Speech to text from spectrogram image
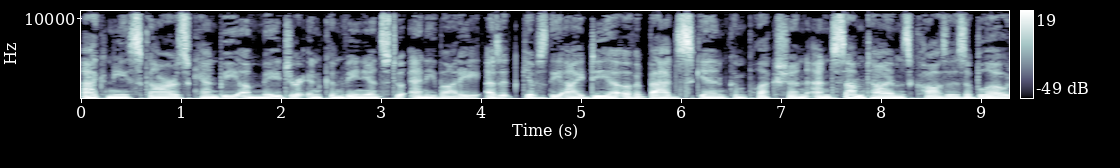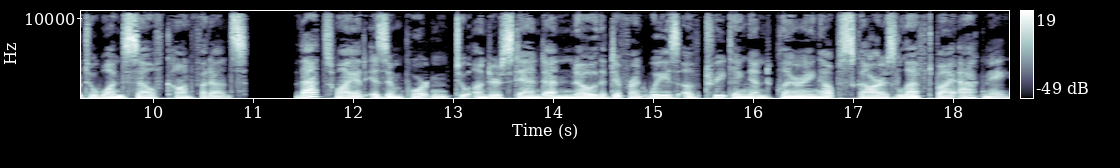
Acne scars can be a major inconvenience to anybody as it gives the idea of a bad skin complexion and sometimes causes a blow to one's self-confidence. That's why it is important to understand and know the different ways of treating and clearing up scars left by acne.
